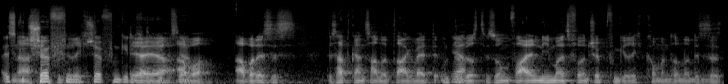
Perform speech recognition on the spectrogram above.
Es gibt Schöffen, Schöffengericht. Schöffengerichte Ja, ja, gibt's, ja. aber, aber das ist, das hat ganz andere Tragweite und Ja. du wirst in so einem Fall niemals vor ein Schöpfengericht kommen, sondern das ist,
